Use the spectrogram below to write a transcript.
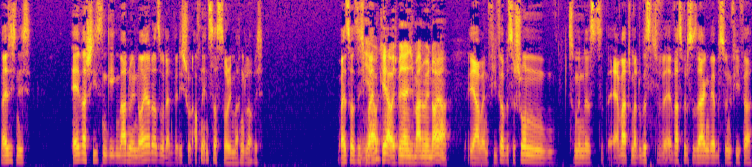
weiß ich nicht, Elfer schießen gegen Manuel Neuer oder so, dann würde ich schon auch eine Insta-Story machen, glaube ich. Weißt du, was ich ja, meine? Ja, okay, aber ich bin ja nicht Manuel Neuer. Ja, aber in FIFA bist du schon zumindest, äh, warte mal, du bist, was würdest du sagen, wer bist du in FIFA?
